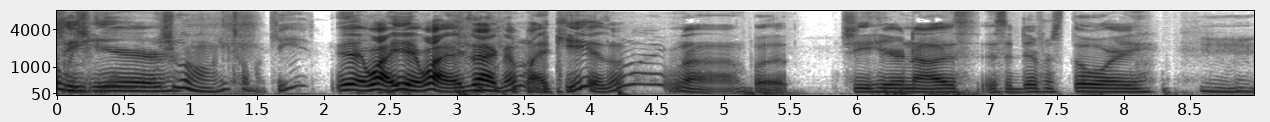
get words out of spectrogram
up she with you? here. What you on? You talking about kids? Yeah, why? Yeah, why? Exactly. I'm like kids. I'm like nah, but she here now. It's it's a different story. Mm-hmm.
